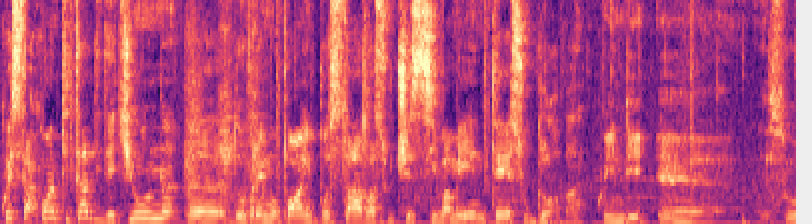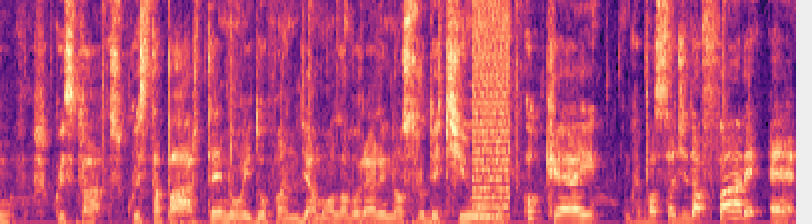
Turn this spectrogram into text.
Questa quantità di detune eh, dovremo poi impostarla successivamente su global. Quindi eh, su, su, questa, su questa parte noi dopo andiamo a lavorare il nostro detune. Ok Dunque, passaggi da fare è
